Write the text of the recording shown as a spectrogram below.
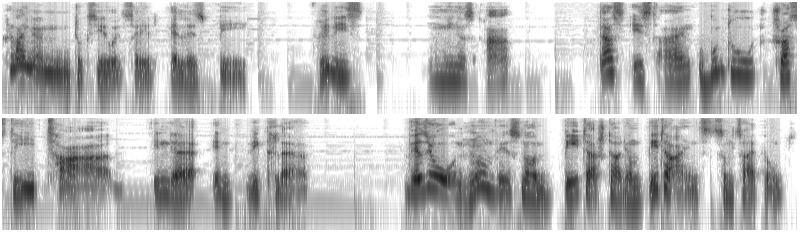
kleinen Tuxedo installiert. LSB Release minus A. Das ist ein Ubuntu Trusty Tar in der Entwicklerversion. Ne? Wir sind noch im Beta-Stadium, Beta 1 zum Zeitpunkt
